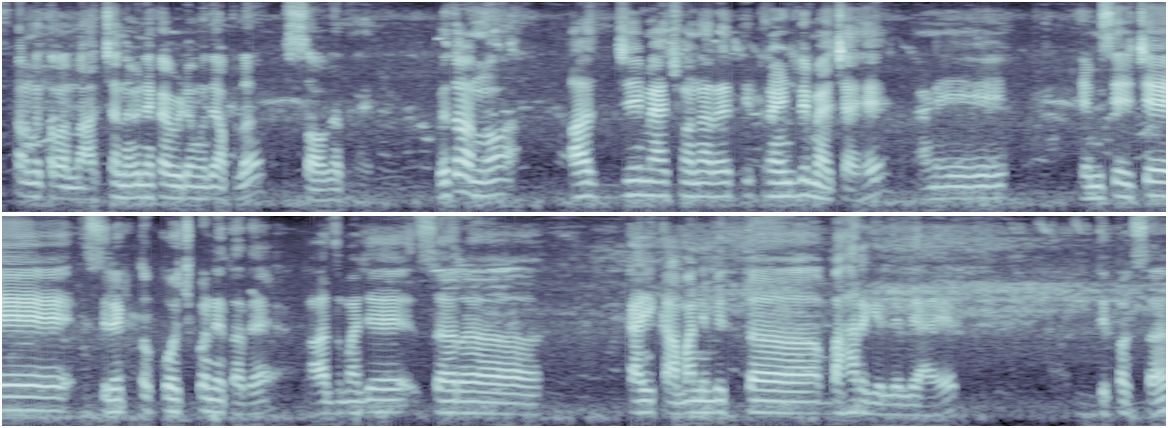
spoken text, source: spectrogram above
नमस्कार मित्रांनो आजच्या नवीन एका व्हिडिओमध्ये आपलं स्वागत आहे. मित्रांनो आज जी मॅच होणार आहे ती फ्रेंडली मॅच आहे आणि एम सी एचे सिलेक्ट कोच पण येतात आहे. आज माझे सर काही कामानिमित्त बाहेर गेलेले आहेत दीपक सर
